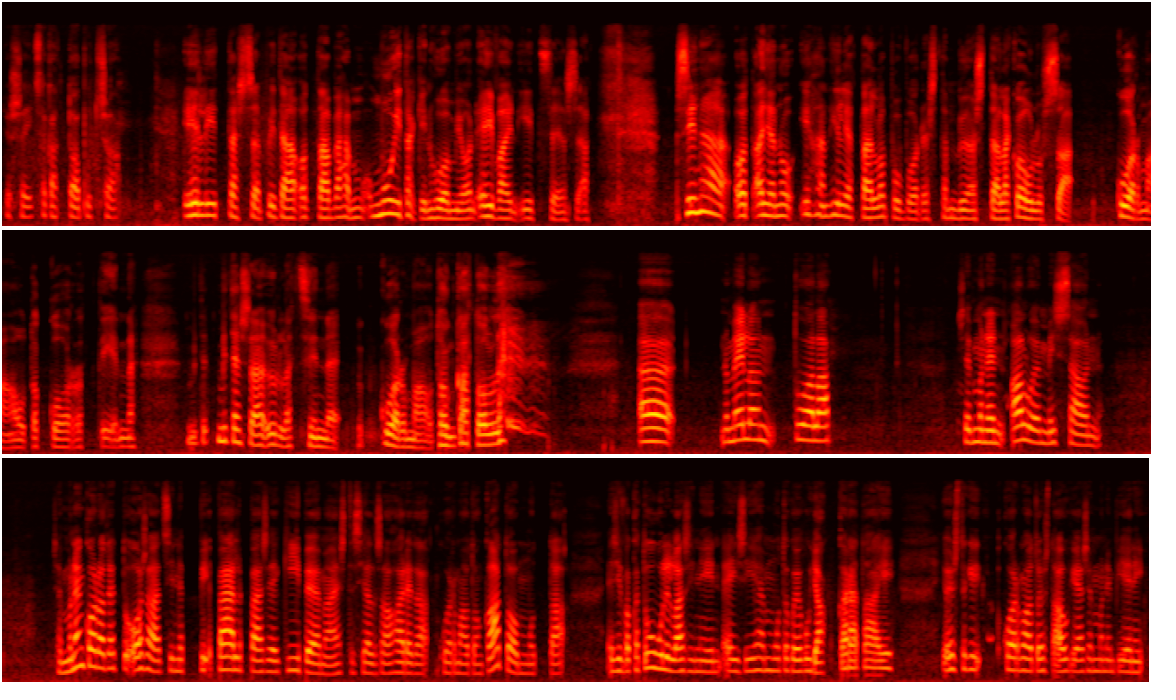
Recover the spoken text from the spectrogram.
jos se itse kattoa putsaa. Eli tässä pitää ottaa vähän muitakin huomioon, ei vain itsensä. Sinä olet ajanut ihan hiljattain loppuvuodesta myös täällä koulussa kuorma-autokorttiin. Miten, miten sä yllät sinne kuorma-auton katolle? Öö, no meillä on tuolla semmoinen alue, missä on semmoinen korotettu osa, että sinne päälle pääsee kiipeämään ja sitten sieltä saa harjata kuorma-auton katon, mutta esim. vaikka tuulilasi, niin ei siihen muuta kuin joku jakkara tai joistakin kuorma-autoista auki ja semmoinen pieni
